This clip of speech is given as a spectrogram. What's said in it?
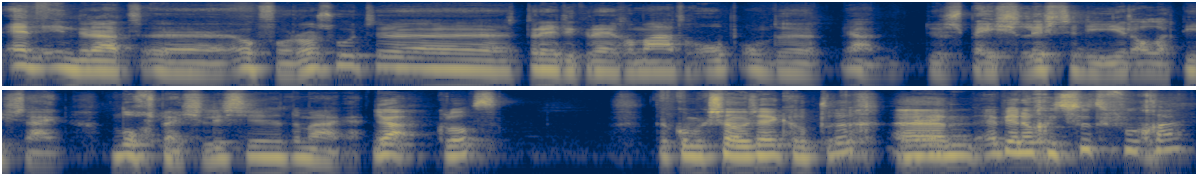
en inderdaad, eh, ook voor Roswood eh, treed ik regelmatig op om de, ja, de specialisten die hier al actief zijn, nog specialistischer te maken. Ja, klopt. Daar kom ik zo zeker op terug. Heb jij nog iets toe te voegen?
